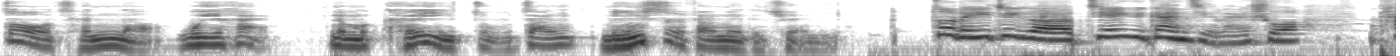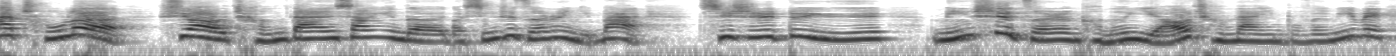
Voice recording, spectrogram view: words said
造成了危害，那么可以主张民事方面的权利。作为这个监狱干警来说，他除了需要承担相应的刑事责任以外，其实对于民事责任可能也要承担一部分。因为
